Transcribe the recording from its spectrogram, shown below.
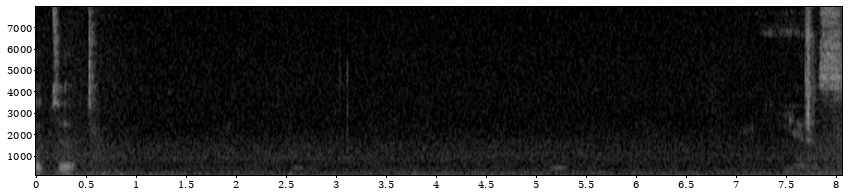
subject yes.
